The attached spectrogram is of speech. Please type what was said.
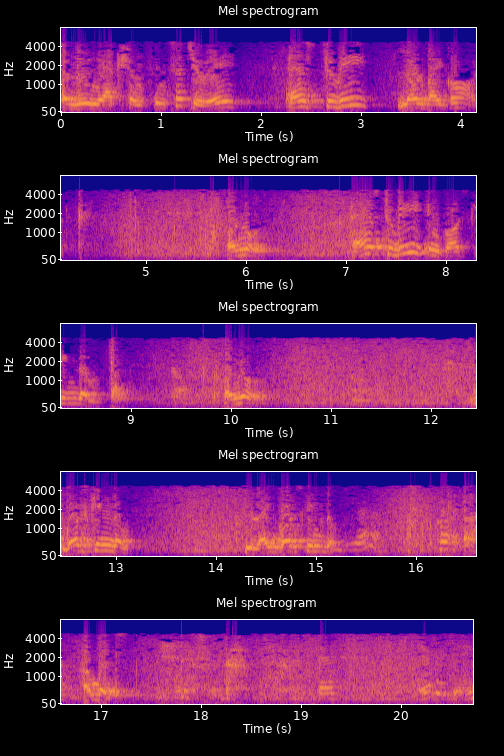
or doing actions in such a way as to be loved by God. Or no? As to be in God's kingdom. Or no? God's kingdom. You like God's kingdom? Yeah. How much? that's everything.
